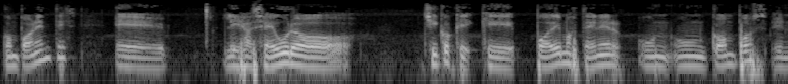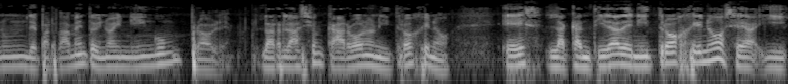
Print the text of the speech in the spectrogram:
componentes, eh, les aseguro, chicos, que, que podemos tener un, un, compost en un departamento y no hay ningún problema. La relación carbono-nitrógeno es la cantidad de nitrógeno, o sea, y,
